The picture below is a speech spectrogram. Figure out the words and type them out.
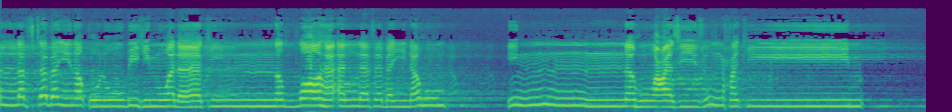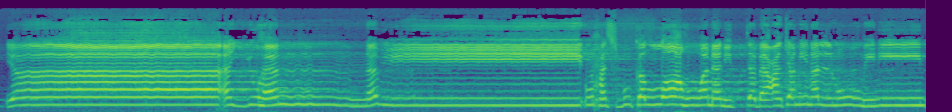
ألفت بين قلوبهم ولكن الله ألف بينهم إنه عزيز حكيم. يا أيها النبي حسبك الله ومن اتبعك من المؤمنين.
